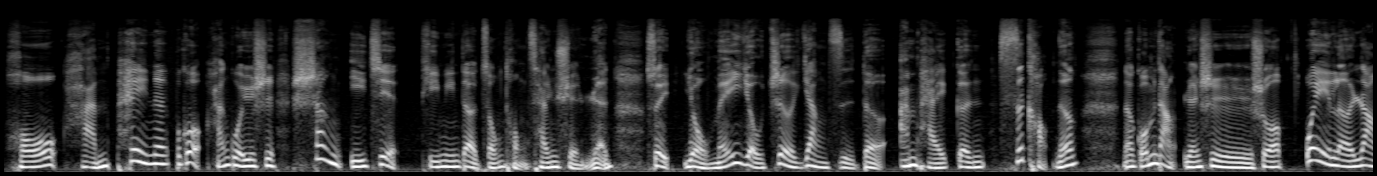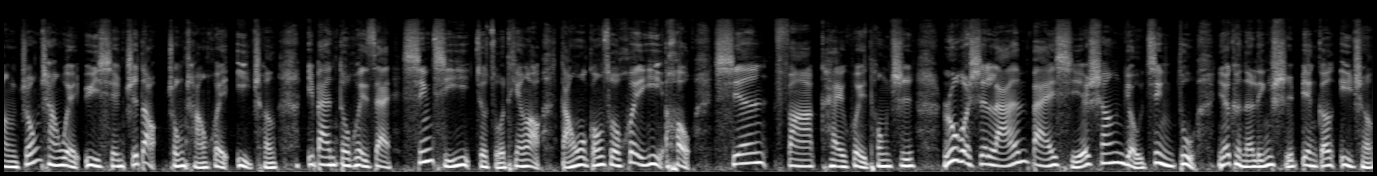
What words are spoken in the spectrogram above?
侯韩配呢？不过韩国瑜是上一届。提名的总统参选人，所以有没有这样子的安排跟思考呢？那国民党人士说，为了让中常委预先知道中常会议程，一般都会在星期一，就昨天哦，党务工作会议后先发开会通知。如果是蓝白协商有进度，也可能临时变更议程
